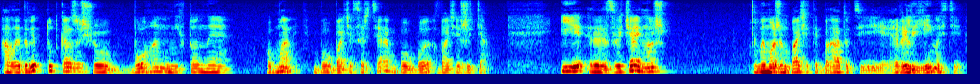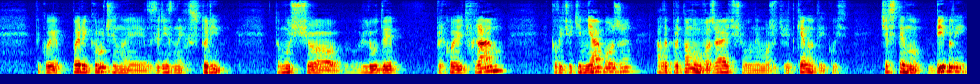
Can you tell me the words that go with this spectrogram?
Але Давид тут каже, що Бога ніхто не обманить. Бог бачить серця, Бог бачить життя. І, е, звичайно ж, ми можемо бачити багато цієї релігійності, такої перекрученої з різних сторін. Тому що люди приходять в храм, кличуть ім'я Боже, але при тому вважають, що вони можуть відкинути якусь частину Біблії,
